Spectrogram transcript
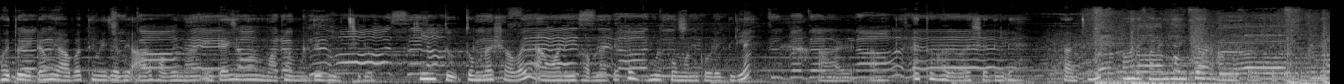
হয়তো এটা হয়ে আবার থেমে যাবে আর হবে না, এটাই আমার মাথার মধ্যে ঘুরছিল। কিন্তু তোমরা সবাই আমার এই ভাবনাটাকে ভুল প্রমাণ করে দিলে আর এত ভালোবাসা দিলে। তার জন্য আমার থ্যাংক আর আমার তরফ অনেক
